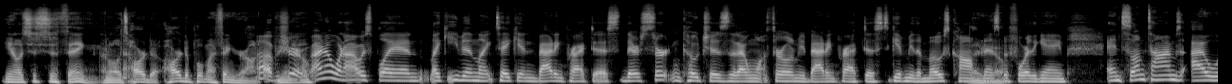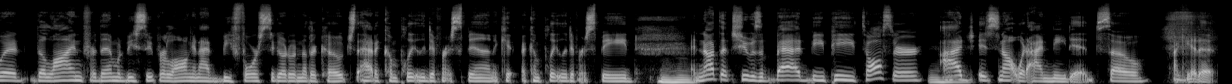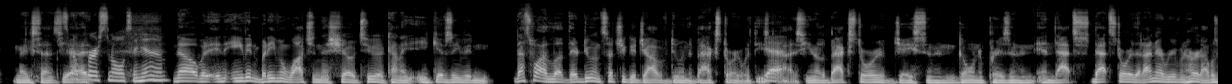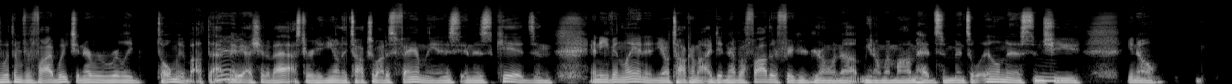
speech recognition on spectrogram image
you know, it's just a thing. I don't know, it's hard to hard to put my finger on it. Oh, for sure. know? I know when I was playing, like even like taking batting practice, there's certain coaches that I want throwing me batting practice to give me the most confidence before the game. And sometimes I would, the line for them would be super long and I'd be forced to go to another coach that had a completely different spin, a, a completely different speed. Mhm. And not that she was a bad BP tosser, I, it's not what I needed. So I get it. Makes sense. It's yeah. personal to him. No, but in, even but even watching this show too, it kind of it gives even. That's why I love. They're doing such a good job of doing the backstory with these Yeah. guys. You know, the backstory of Jason and going to prison, and, and that's that story that I never even heard. I was with him for five weeks and never really told me about that. Yeah. Maybe I should have asked. Or you know, they talks about his family and his and his kids, and and even Landon. You know, talking about I didn't have a father figure growing up. You know, my mom had some mental illness, and Mm. she, you know.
